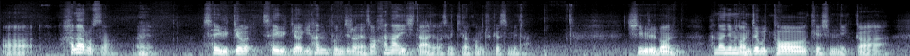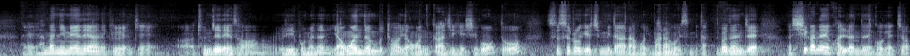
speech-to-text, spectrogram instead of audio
어, 하나로서 예, 세 위격 세 위격이 한 본질 안에서 하나이시다 이것을 기억하면 좋겠습니다. 11번 하나님은 언제부터 계십니까? 예, 하나님에 대한 그 이제 어, 존재에 대해서 우리 보면은 영원 전부터 영원까지 계시고 또 스스로 계십니다라고 말하고 있습니다. 이거는 이제 시간에 관련된 거겠죠.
